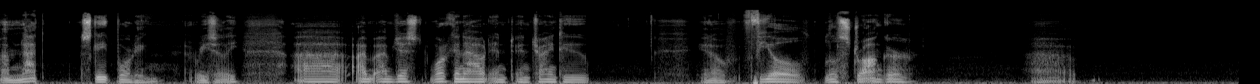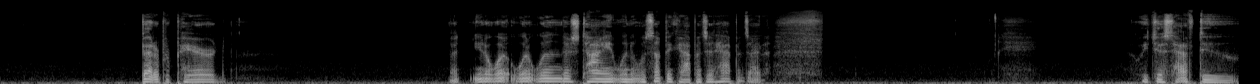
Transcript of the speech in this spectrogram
I'm not skateboarding recently. Uh, I'm, I'm just working out and, and trying to, you know, feel a little stronger, uh, better prepared. But, you know, when, when, there's time, when, when something happens, it happens. I, we just have to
